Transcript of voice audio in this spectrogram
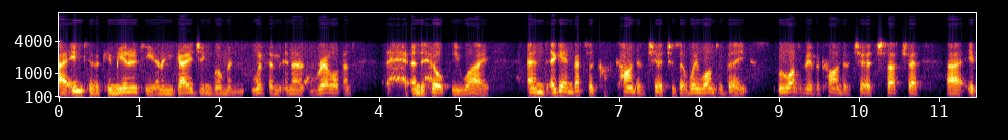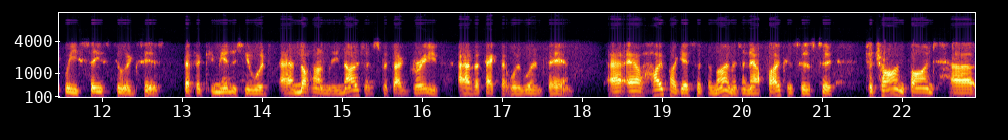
uh, into the community and engaging in, with them in a relevant and healthy way. And again, that's the kind of churches that we want to be. We want to be the kind of church such that uh, if we cease to exist, that the community would uh, not only notice, but they'd grieve uh, the fact that we weren't there. Uh, our hope, I guess, at the moment and our focus is to, to try and find uh,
